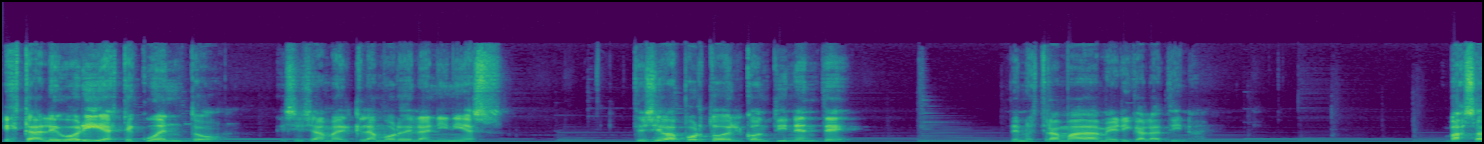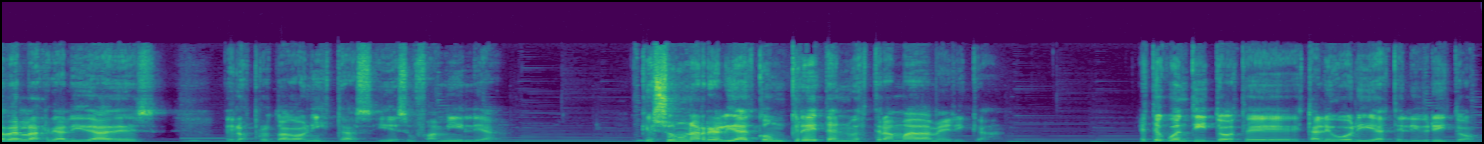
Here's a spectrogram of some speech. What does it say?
esta alegoría, este cuento, que se llama El clamor de la niñez, te lleva por todo el continente de nuestra amada América Latina. Vas a ver las realidades de los protagonistas y de su familia, que son una realidad concreta en nuestra amada América. Este cuentito, este, esta alegoría, este librito,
